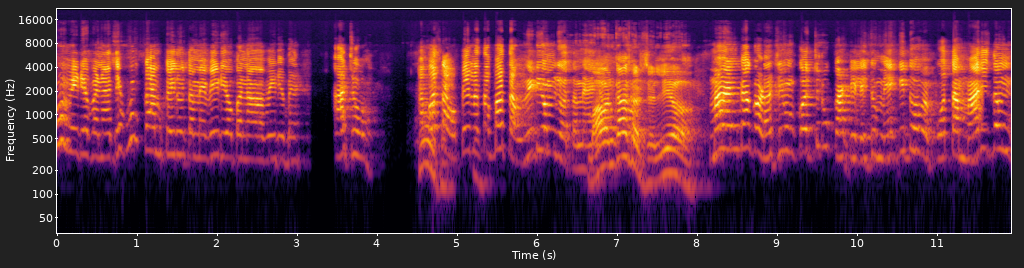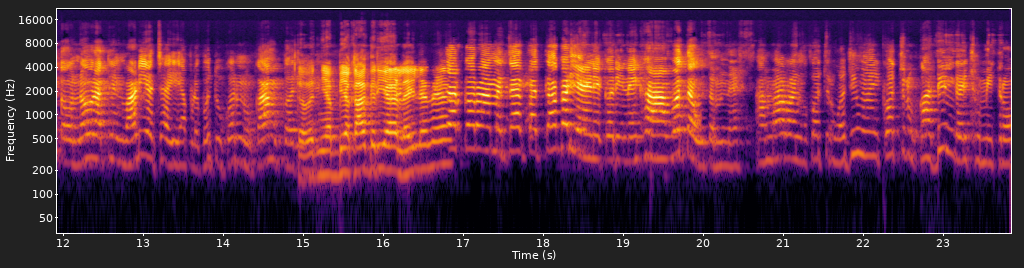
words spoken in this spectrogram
હું વીડિયો બનાવતે, હું કામ કર્યું તમે વીડિયો બનાવો, વીડિયો બના આ જો? બતાવો પેલા તો બતાવો વીડિયો લ્યો તમે માવન કા કરશે લ્યો. માન કાગળ હજી હું કચરું કાઢી લીધું. મેં કીધું હવે પોતા મારી દઉં તો નવરા થઈને વાડીએ જઈએ આપણે બધું ઘરનું કામ તો ત્યાં બે કાગરિયા લઈ લે ને કરો અમે ચાર પાંચ કાગળિયા એને કરી નાખ્યા. બતાવું તમને. આ માવાનું કચરું હજી હું અહીં કચરું કાઢીને ગઈ છું મિત્રો.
